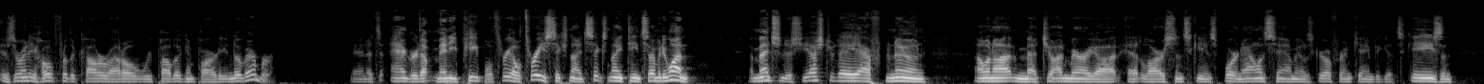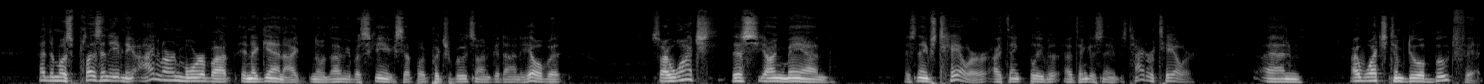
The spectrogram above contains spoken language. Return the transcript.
is there any hope for the Colorado Republican Party in November? And it's angered up many people. 303 696 1971. I mentioned this yesterday afternoon. I went out and met John Marriott at Larson Ski and Sport, and Alan Samuel and his girlfriend came to get skis and had the most pleasant evening. I learned more about, and again, I know nothing about skiing except put your boots on and go down the hill. But so I watched this young man. His name's Taylor, I think. Believe. I think his name is Tyler Taylor, and I watched him do a boot fit.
